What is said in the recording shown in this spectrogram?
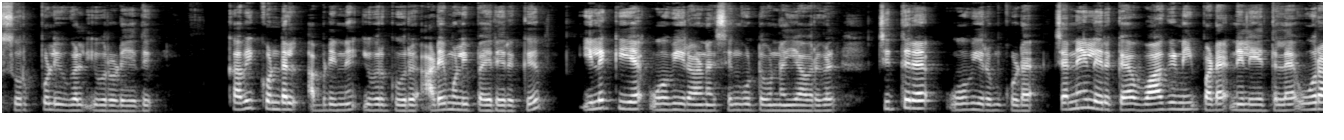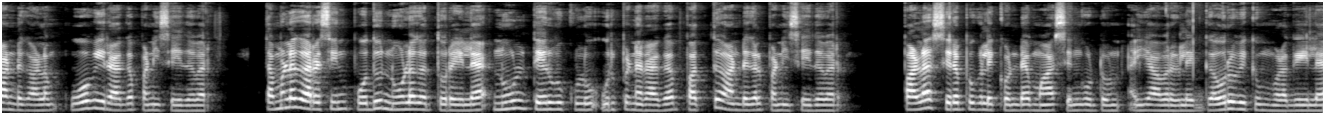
சொற்பொழிவுகள் இவருடையது. கவிக்கொண்டல் அப்படின்னு இவருக்கு ஒரு அடைமொழி பெயர் இருக்குது இலக்கிய ஓவியரான செங்குட்டுவன் ஐயா அவர்கள் சித்திர ஓவியரும் கூட. சென்னையில் இருக்க வாகினி பட நிலையத்தில் ஓராண்டு காலம் ஓவியராக பணி செய்தவர். தமிழக அரசின் பொது நூலகத்துறையில் நூல் தேர்வுக்குழு உறுப்பினராக பத்து ஆண்டுகள் பணி செய்தவர். பல சிறப்புகளை கொண்ட மா செங்குட்டுவன் ஐயா அவர்களை கௌரவிக்கும் வகையில்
